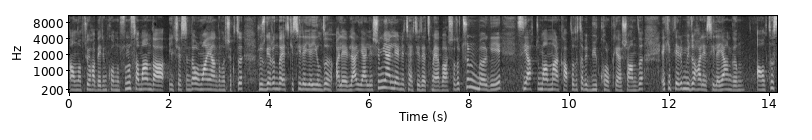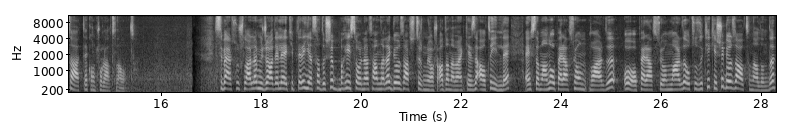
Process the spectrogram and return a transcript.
anlatıyor haberin konusunu. Samandağ ilçesinde orman yangını çıktı. Rüzgarın da etkisiyle yayıldı alevler. Yerleşim yerlerini tehdit etmeye başladı. Tüm bölgeyi siyah dumanlar kapladı. Tabii büyük korku yaşandı. Ekiplerin müdahalesiyle yangın 6 saatte kontrol altına alındı. Siber suçlarla mücadele ekipleri yasa dışı bahis oynatanlara göz açtırmıyor. Adana merkezde 6 ilde eş zamanlı operasyon vardı. O operasyonlarda 32 kişi gözaltına alındı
